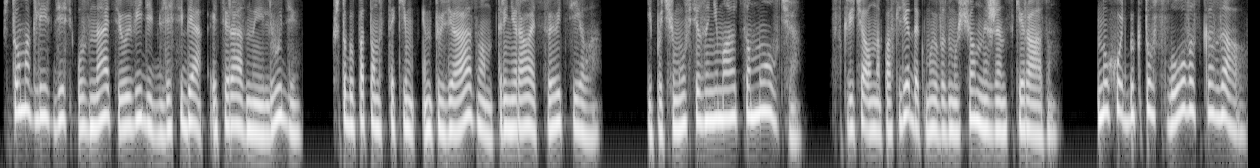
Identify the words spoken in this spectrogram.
Что могли здесь узнать и увидеть для себя эти разные люди, чтобы потом с таким энтузиазмом тренировать свое тело? И почему все занимаются молча? вскричал напоследок мой возмущенный женский разум. Ну хоть бы кто слово сказал.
